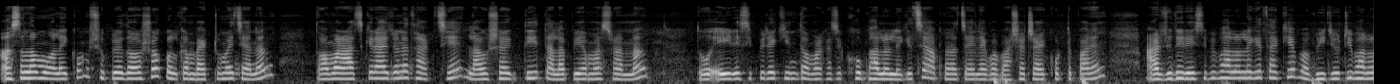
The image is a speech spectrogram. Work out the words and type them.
আসসালামু আলাইকুম, সুপ্রিয় দর্শক welcome back to my channel তো আমার আজকের আয়োজনে থাকছে লাউ শাক দিয়ে তেলাপিয়া মাছ রান্না। তো এই রেসিপিটা কিন্তু আমার কাছে খুব ভালো লেগেছে, আপনারা চাইলে একবার বাসা ট্রাই করতে পারেন। আর যদি রেসিপি ভালো লেগে থাকে বা ভিডিওটি ভালো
